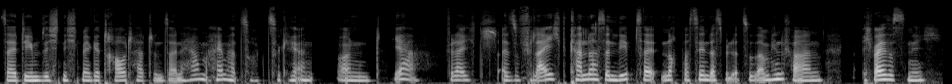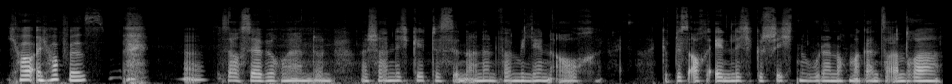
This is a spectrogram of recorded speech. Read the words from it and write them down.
seitdem sich nicht mehr getraut hat, in seine Heimat zurückzukehren. Und ja, vielleicht, also vielleicht kann das in Lebzeiten noch passieren, dass wir da zusammen hinfahren. Ich weiß es nicht. Ich, ho ich hoffe es. ja. Ist auch sehr berührend und wahrscheinlich geht es in anderen Familien auch. Gibt es auch ähnliche Geschichten, wo dann nochmal ganz andere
